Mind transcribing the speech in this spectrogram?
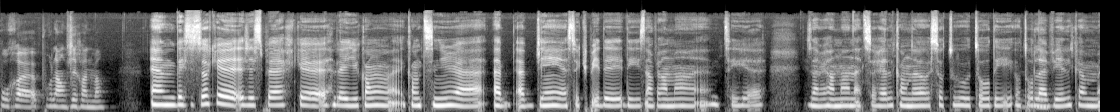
Pour, euh, pour l'environnement? Euh, ben, c'est sûr que j'espère que le Yukon euh, continue à, à, bien s'occuper des environnements, des environnements naturels qu'on a, surtout autour, des, autour de la mm-hmm. ville, comme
